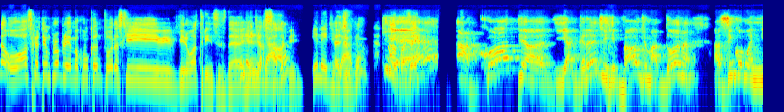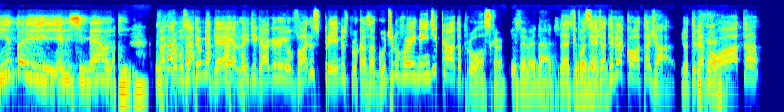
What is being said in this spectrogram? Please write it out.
Não, o Oscar tem um problema com cantoras que viram atrizes, né? E A gente Lady já Gaga? sabe. E Lady É de- Gaga? que Ah, mas é... a cópia e a grande rival de Madonna, assim como Anitta e MC Melody. Mas para você ter uma ideia, Lady Gaga ganhou vários prêmios por Casagutti e não foi nem indicada para o Oscar. Isso é verdade. Né? isso Tipo é assim, verdade. já teve a cota já. Já teve a cota.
